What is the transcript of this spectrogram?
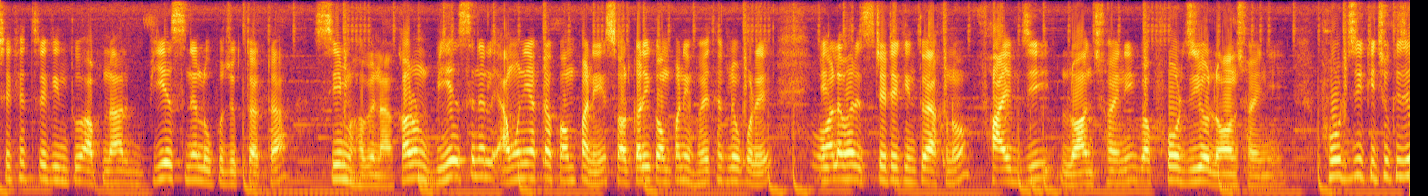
সেক্ষেত্রে কিন্তু আপনার বিএসএনএল উপযুক্ত একটা সিম হবে না। কারণ বিএসএনএল এমনই একটা কোম্পানি সরকারি কোম্পানি হয়ে থাকলেও পরে অল ওভার স্টেটে কিন্তু এখনও ফাইভ জি লঞ্চ হয়নি বা ফোর জিও লঞ্চ হয়নি। ফোর জি কিছু কিছু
